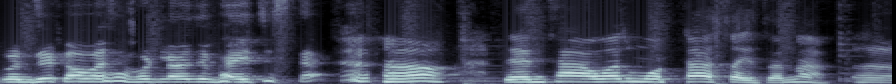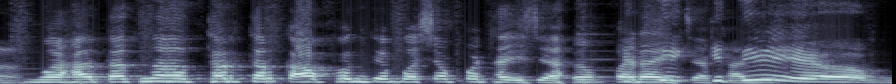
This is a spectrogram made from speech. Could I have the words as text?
म्हणजे का माझ्या म्हटलं म्हणजे भाईचीच काय हा त्यांचा आवाज मोठा असायचा ना. मग हातातनं थरथर कापून ते बशा पठायच्या पडायच्या किती खाली. किती अं,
